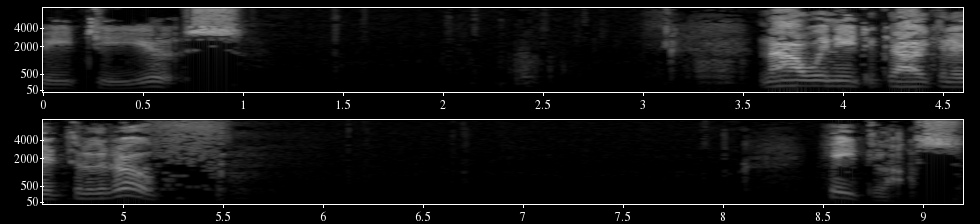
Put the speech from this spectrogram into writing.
BTUs. Now we need to calculate through the roof heat loss.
